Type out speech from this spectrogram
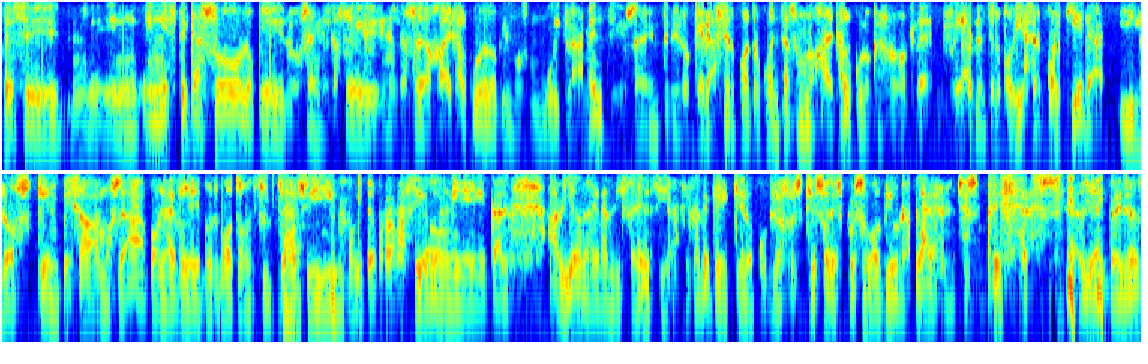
Entonces, eh, en, en, este caso, lo que, o sea, en el caso de en el caso de la hoja de cálculo lo vimos muy claramente. O sea, entre lo que era hacer cuatro cuentas en una hoja de cálculo, que eso realmente lo podía hacer cualquiera, y los que empezábamos a ponerle pues botoncitos y un poquito de programación y tal, había una gran diferencia. Fíjate que, que lo curioso es que eso después se volvió una plaga en muchas empresas había empresas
